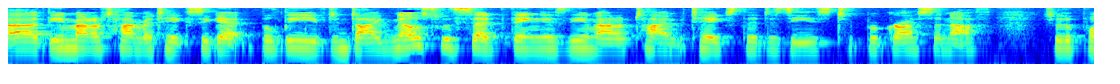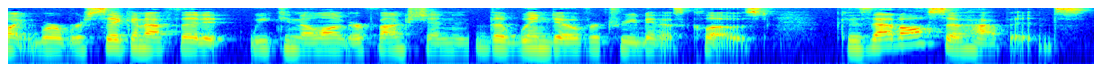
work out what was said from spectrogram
uh, the amount of time it takes to get believed and diagnosed with said thing is the amount of time it takes the disease to progress enough to the point where we're sick enough that it, we can no longer function. The window for treatment is closed. Because that also happens.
